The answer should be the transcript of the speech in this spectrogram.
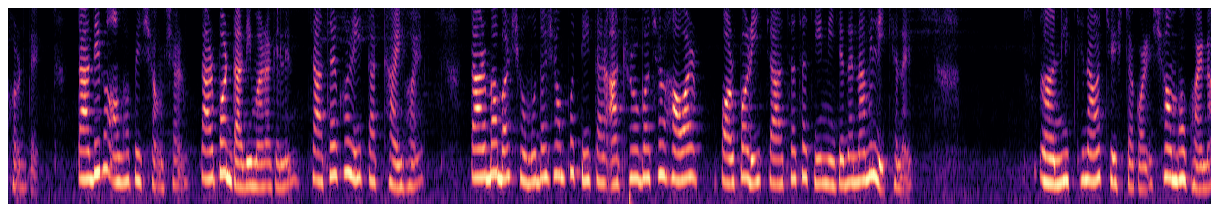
খড় দেয়? তাদেরও অভাবের সংসার। তারপর দাদি মারা গেলেন। চাচার ঘরেই তার ঠাঁই হয়। তার বাবার সমুদয় সম্পত্তি তার আঠেরো বছর হওয়ার পরপরই চাচা চাচি নিজেদের নামে লিখে নেয়। লিখে নেওয়ার চেষ্টা করে। সম্ভব হয় না।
